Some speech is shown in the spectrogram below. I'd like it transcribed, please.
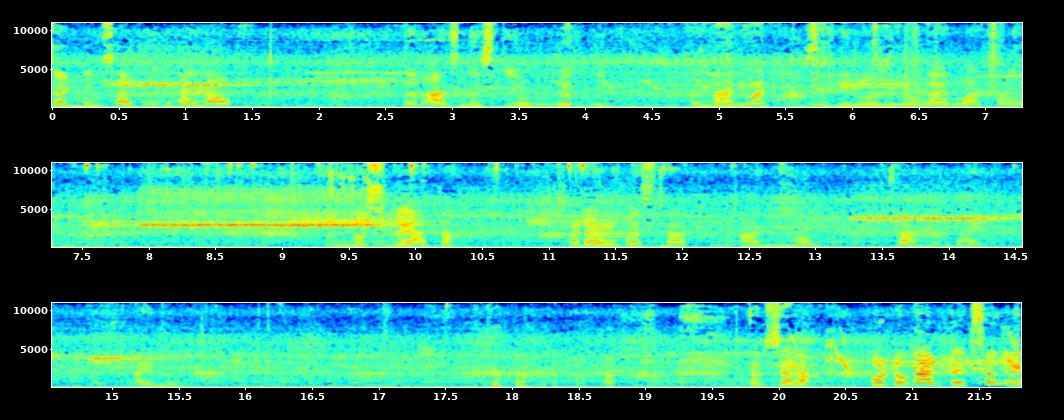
संडे आणि सॅटर्डे आहे ना हो? तर आज नसती एवढी गर्दी. पण भारी वाटते असं हिरवं हिरवंगार वातावरण. पण बसलोय आता. थोडा वेळ बसणार. आणि मग चांगलं बाहेर. आहे ना? तर चला फोटो काढतायत सगळे.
